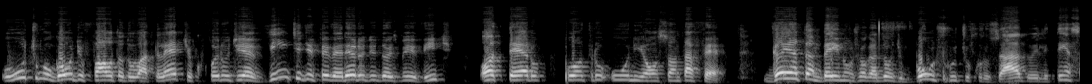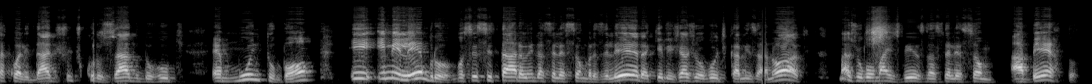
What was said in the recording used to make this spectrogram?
o último gol de falta do Atlético foi no dia 20 de fevereiro de 2020, Otero contra o União Santa Fé. Ganha também num jogador de bom chute cruzado, ele tem essa qualidade, chute cruzado do Hulk é muito bom. E, e, me lembro, vocês citaram ainda a seleção brasileira, que ele já jogou de camisa 9, mas jogou mais vezes na seleção aberto,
